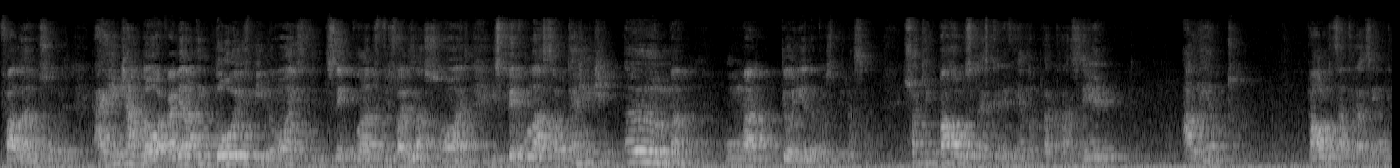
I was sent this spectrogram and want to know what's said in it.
falando sobre. A gente adora, vai ver tem 2 milhões, não sei quantas visualizações, especulação, que a gente ama uma teoria da conspiração. Só que Paulo está escrevendo para trazer alento. Paulo está trazendo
